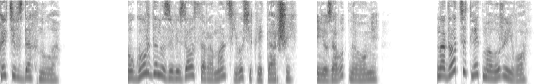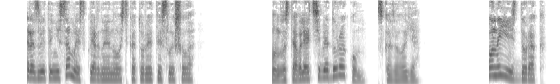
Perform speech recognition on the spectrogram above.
Кэти вздохнула. У Гордона завязался роман с его секретаршей. Ее зовут Наоми. На двадцать лет моложе его. Разве это не самая скверная новость, которую ты слышала? Он выставляет себя дураком, сказала я. Он и есть дурак.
